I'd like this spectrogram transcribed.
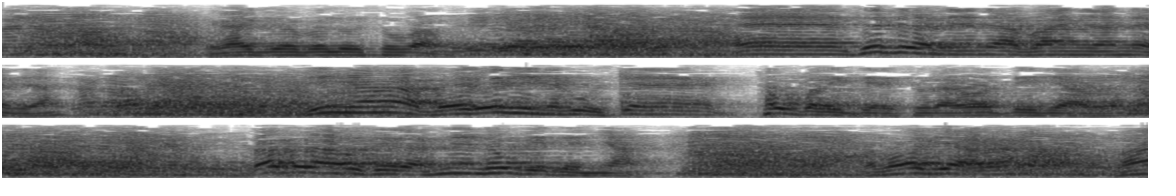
မှန်ပါပါတကပြောဘယ်လိုဆိုပါ့မလဲအဲဖြစ်တဲ့နေတာဘာညာနဲ့ဗျာ ဒီညာကဘယ်လေးဒီနှစ်ခုစင်ထုတ်ပလိုက်တယ်ဆိုတာရောသိကြပါလားသက္ကရာဥစ္စေကနှင်ထုတ်ပြတဲ့ညာသဘောကျလားဘာ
